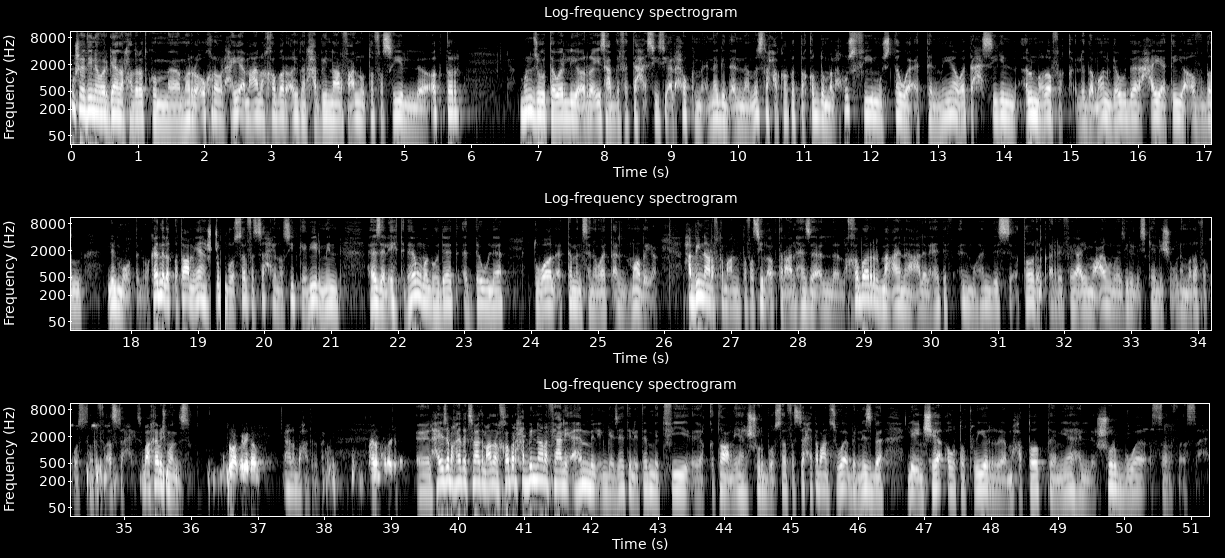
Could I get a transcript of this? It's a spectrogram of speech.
مشاهدينا ورجعنا لحضراتكم مرة أخرى والحقيقة معانا خبر أيضا حابين نعرف عنه تفاصيل أكتر. منذ تولي الرئيس عبد الفتاح السيسي الحكم نجد أن مصر حققت تقدم ملحوظ في مستوى التنمية وتحسين المرافق لضمان جودة حياتية أفضل للمواطن. وكان لقطاع مياه الشرب والصرف الصحي نصيب كبير من هذا الاهتمام ومجهودات الدولة طوال الثمان سنوات الماضية. حابين نعرف طبعا تفاصيل أكتر عن هذا الخبر. معانا على الهاتف المهندس طارق الرفاعي معاون وزير الإسكان لشؤون المرافق والصرف الصحي. صباح الخير يا باشمهندس. صباح الخير يا أهلا بحضرتك. أهلا بحضرتك آه، الحقيقة زي ما حضرتك سمعت معانا الخبر حابين نعرف يعني أهم الإنجازات اللي تمت في آه، قطاع مياه الشرب والصرف الصحي طبعا سواء بالنسبة لإنشاء أو تطوير محطات مياه الشرب والصرف الصحي.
